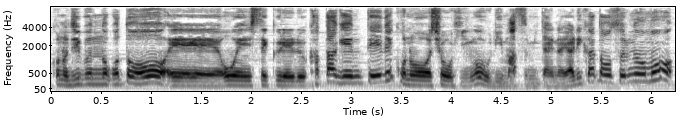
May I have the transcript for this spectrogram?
この自分のことを、え応援してくれる方限定でこの商品を売りますみたいなやり方をするのも、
